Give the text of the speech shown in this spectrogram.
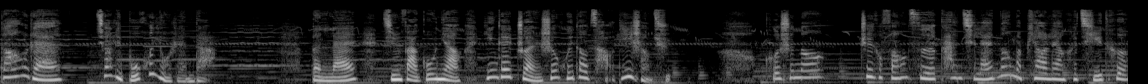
当然，家里不会有人的。本来金发姑娘应该转身回到草地上去，可是呢，这个房子看起来那么漂亮和奇特。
